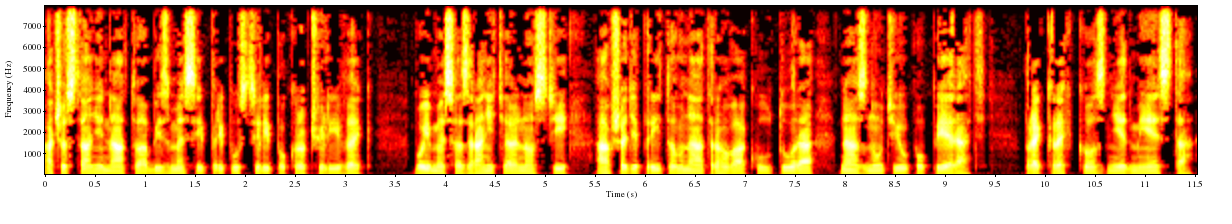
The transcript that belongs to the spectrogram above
a často ani na to, aby sme si pripustili pokročilý vek – bojíme sa zraniteľnosti a všade prítomná trhová kultúra nás nutí popierať. Pre krehkosť nie miesta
